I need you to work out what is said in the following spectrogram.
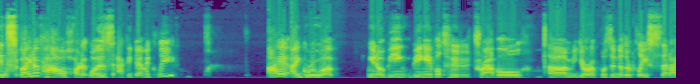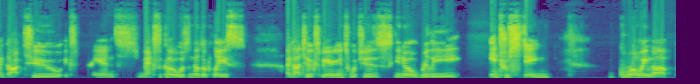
in spite of how hard it was academically, I I grew up, you know, being being able to travel. Um, Europe was another place that I got to experience. Mexico was another place I got to experience, which is you know really interesting. Growing up,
